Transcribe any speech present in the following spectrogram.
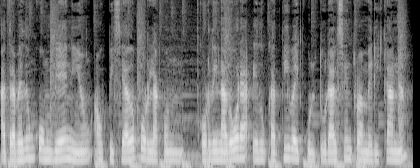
a través de un convenio auspiciado por la Coordinadora Educativa y Cultural Centroamericana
